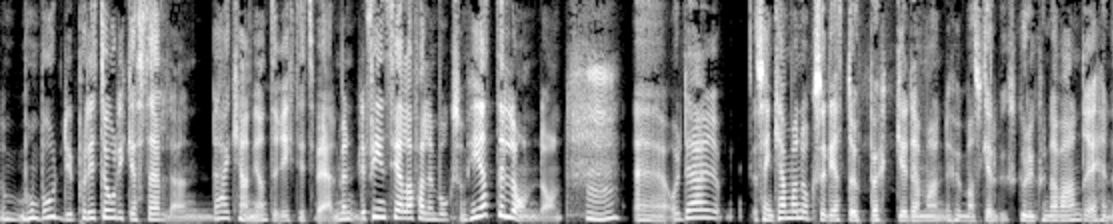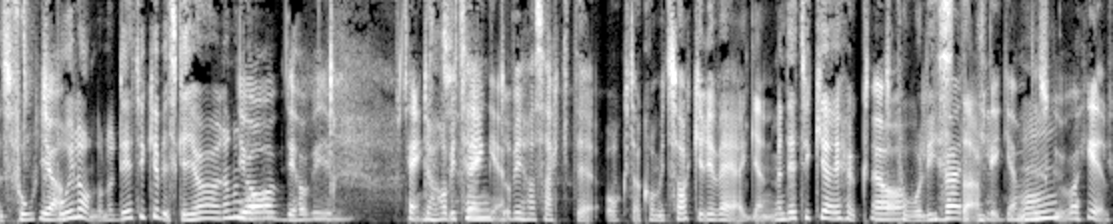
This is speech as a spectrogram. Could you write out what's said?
de, hon bodde ju på lite olika ställen, det här kan jag inte riktigt väl, men det finns i alla fall en bok som heter London. Mm. Eh, och där, sen kan man också leta upp böcker där man, hur man ska, skulle kunna vandra i hennes fotspår ja. i London och det tycker jag vi ska göra någon ja, gång. det har vi tänkt. Det har vi tänkt länge. och vi har sagt det och det har kommit saker i vägen. Men det tycker jag är högt ja, på vår lista. Verkligen, mm. det skulle vara helt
